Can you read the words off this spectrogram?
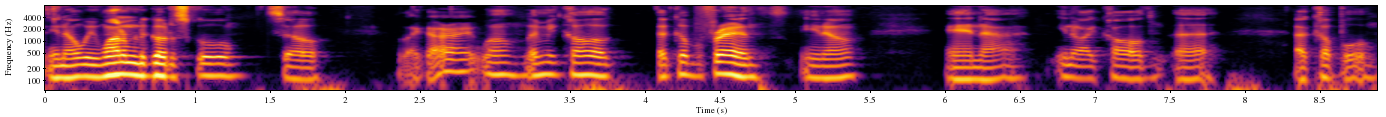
You know, we want him to go to school. So, like, all right, well, let me call a couple friends, you know. And, uh, you know, I called uh, a couple,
